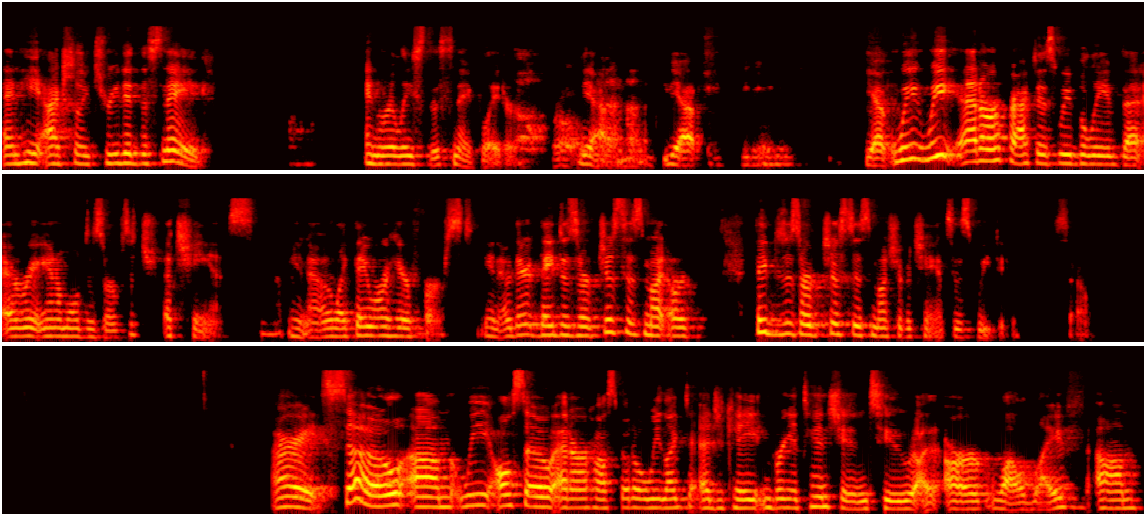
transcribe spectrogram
And he actually treated the snake and release the snake later. Oh, yeah, yeah, yeah. We we at our practice we believe that every animal deserves a, ch a chance. You know, like they were here first. You know, they they deserve just as much, or they deserve just as much of a chance as we do. So. All right, so um, we also at our hospital, we like to educate and bring attention to uh, our wildlife. Um,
